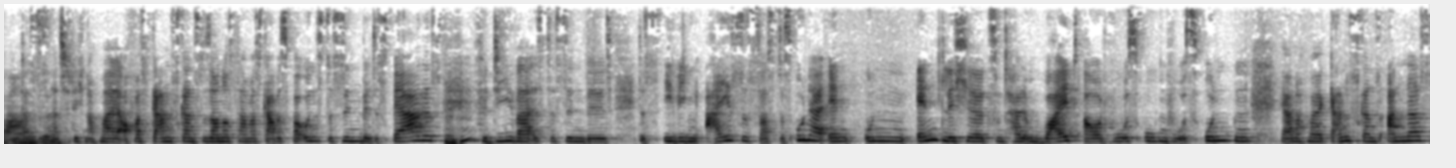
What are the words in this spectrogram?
Wahnsinn. Und das ist natürlich nochmal auch was ganz, ganz Besonderes. Damals gab es bei uns das Sinnbild des Berges. Mhm. Für die war es das Sinnbild des ewigen Eises, was das Unendliche, zum Teil im Whiteout, wo ist oben, wo ist unten, ja nochmal ganz, ganz anders.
